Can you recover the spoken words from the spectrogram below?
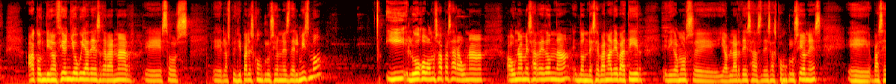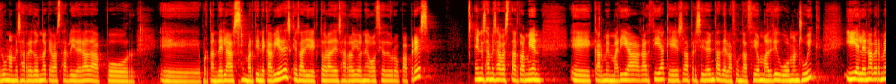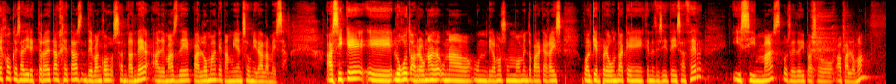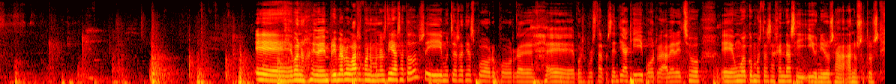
A continuación, yo voy a desgranar eh, esos, las principales conclusiones del mismo y luego vamos a pasar a una, mesa redonda donde se van a debatir digamos, y hablar de esas, conclusiones. va a ser una mesa redonda que va a estar liderada por, por Candelas Martín de Caviedes, que es la directora de Desarrollo de Negocio de Europa Press en esa mesa va a estar también eh, Carmen María García, que es la presidenta de la Fundación Madrid Women's Week, y Elena Bermejo, que es la directora de tarjetas de Banco Santander, además de Paloma, que también se unirá a la mesa. Así que eh, luego habrá un, digamos, un momento para que hagáis cualquier pregunta que, que necesitéis hacer. Y sin más, pues le doy paso a Paloma. Eh, bueno, en primer lugar, bueno, buenos días a todos y muchas gracias por, por, eh, eh, pues vuestra presencia aquí y por haber hecho un hueco en vuestras agendas y, uniros a, nosotros.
